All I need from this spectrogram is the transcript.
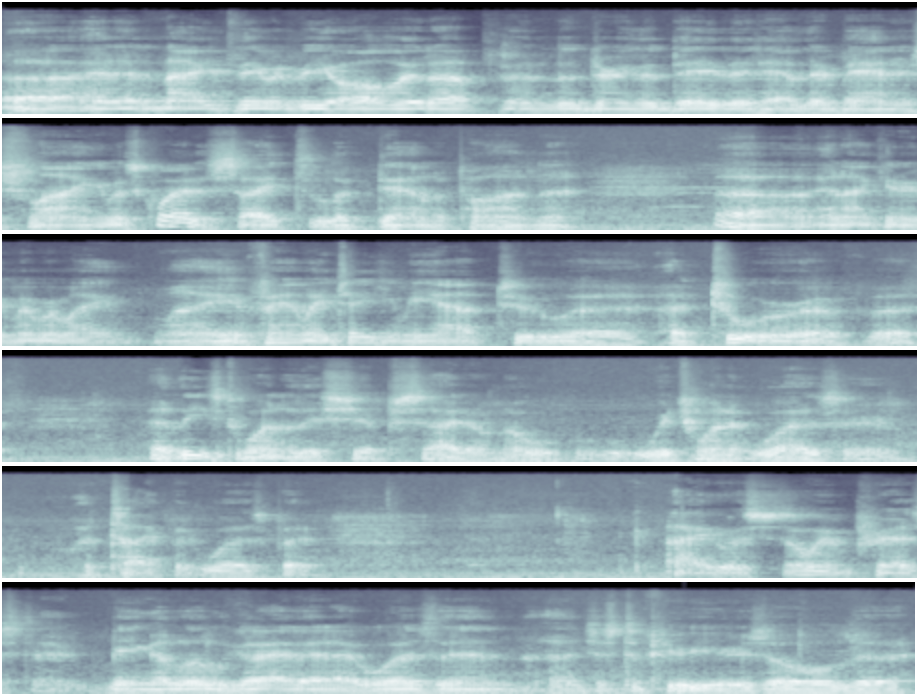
Uh, and at night, they would be all lit up, and during the day, they'd have their banners flying. It was quite a sight to look down upon. Uh, uh, and I can remember my, my family taking me out to uh, a tour of uh, at least one of the ships. I don't know which one it was or what type it was, but I was so impressed, being a little guy that I was then, uh, just a few years old. Uh,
